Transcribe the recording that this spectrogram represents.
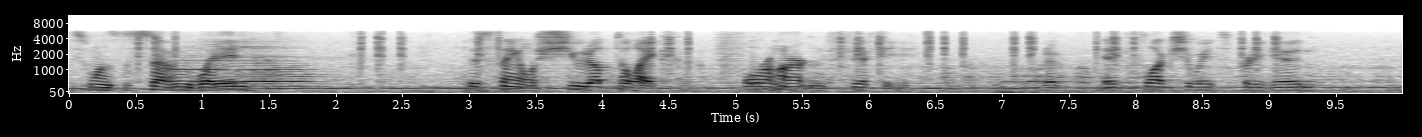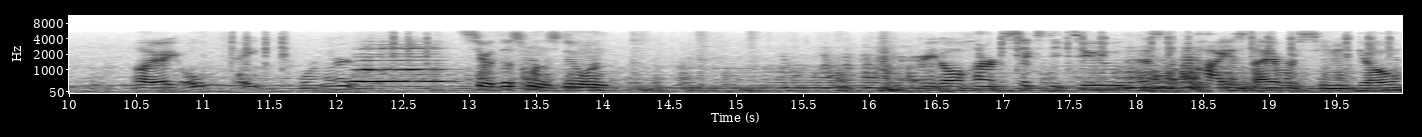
this one's the 7 blade. This thing will shoot up to like 450. But it, it fluctuates pretty good. Oh, there you go. Hey, 400. Let's see what this one's doing. Go, 162. That's the highest I ever seen it go.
